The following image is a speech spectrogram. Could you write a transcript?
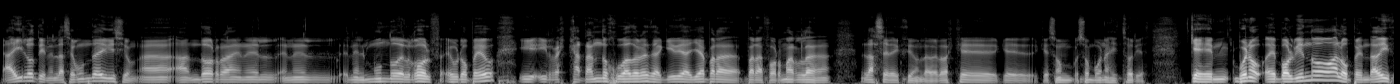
Ahí lo tienen, la segunda división, a Andorra en el, en el, en el mundo del golf europeo y, rescatando jugadores de aquí y de allá para, para formar la, la, selección. La verdad es que, que, son, son buenas historias. Que, bueno, eh, volviendo al Open, David,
